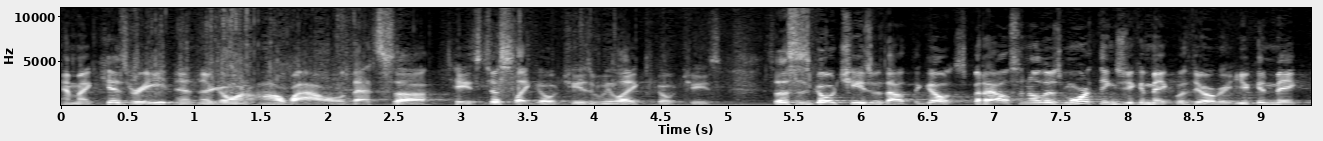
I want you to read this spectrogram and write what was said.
And my kids were eating it, and they're going, "Oh wow, that's uh, tastes just like goat cheese, and we like goat cheese." So this is goat cheese without the goats. But I also know there's more things you can make with yogurt. You can make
